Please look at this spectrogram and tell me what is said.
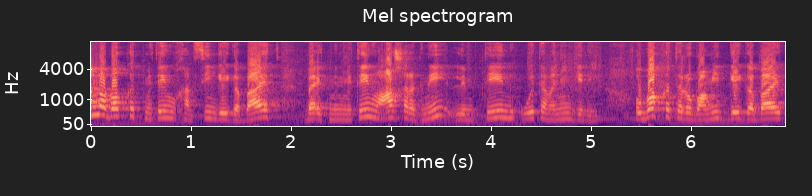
أما باقة 250 جيجا بايت بقت من 210 جنيه ل 280 جنيه وباقة ال 400 جيجا بايت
